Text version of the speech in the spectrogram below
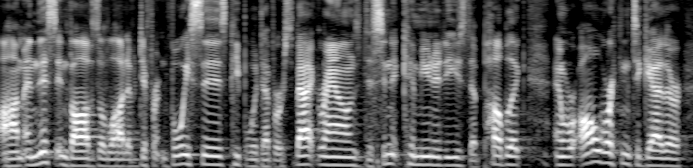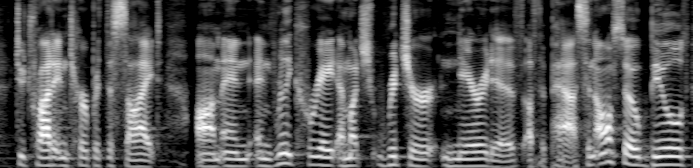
Um, and this involves a lot of different voices people with diverse backgrounds descendant communities the public and we're all working together to try to interpret the site um, and, and really create a much richer narrative of the past and also build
